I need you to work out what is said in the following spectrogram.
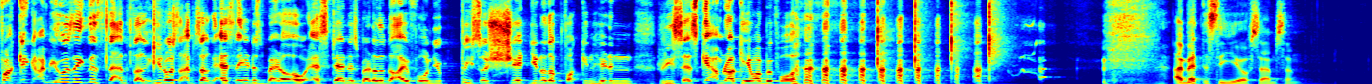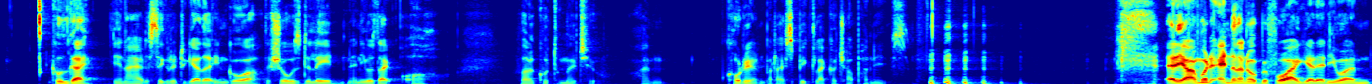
Fucking, I'm using this Samsung. You know, Samsung S8 is better. Oh, S10 is better than the iPhone. You piece of shit. You know the fucking hidden recess camera came out before. I met the CEO of Samsung. Cool guy. He and I had a cigarette together in Goa. The show was delayed, and he was like, "Oh, well, good to meet you. I'm Korean, but I speak like a Japanese." Anyhow, I'm going to end on a note before I get anyone.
